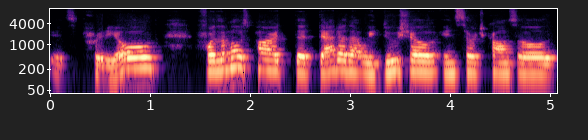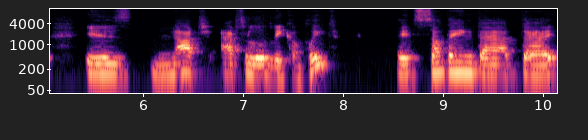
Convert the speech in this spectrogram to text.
it's pretty old. For the most part, the data that we do show in Search Console is not absolutely complete. It's something that uh,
